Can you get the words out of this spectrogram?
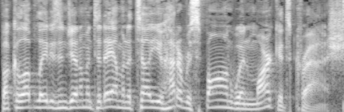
Buckle up, ladies and gentlemen. Today I'm going to tell you how to respond when markets crash.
